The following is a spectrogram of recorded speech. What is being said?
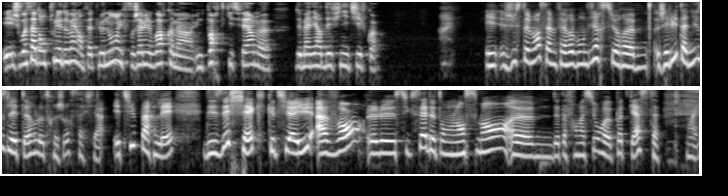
Et je vois ça dans tous les domaines en fait. Le non, il faut jamais le voir comme une porte qui se ferme de manière définitive, quoi. Et justement, ça me fait rebondir sur. Euh, j'ai lu ta newsletter l'autre jour, Safia, et tu parlais des échecs que tu as eus avant le succès de ton lancement euh, de ta formation euh, podcast. Ouais.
